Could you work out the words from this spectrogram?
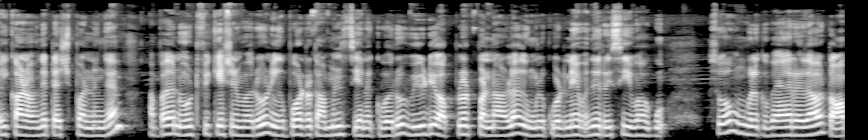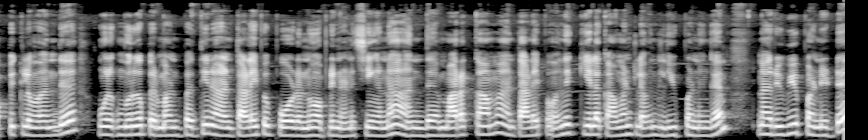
ஐக்கானை வந்து டச் பண்ணுங்கள் அப்போ தான் நோட்டிஃபிகேஷன் வரும். நீங்கள் போடுற கமெண்ட்ஸ் எனக்கு வரும். வீடியோ அப்லோட் பண்ணாலும் அது உங்களுக்கு உடனே வந்து ரிசீவ் ஆகும். ஸோ உங்களுக்கு வேறு ஏதாவது டாப்பிக்கில் வந்து உங்களுக்கு முருகப்பெருமான் பற்றி நான் தலைப்பு போடணும் அப்படின்னு நினச்சிங்கன்னா அந்த மறக்காமல் அந்த தலைப்பை வந்து கீழே கமெண்ட்டில் வந்து லீவ் பண்ணுங்கள் நான் ரிவ்யூ பண்ணிவிட்டு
